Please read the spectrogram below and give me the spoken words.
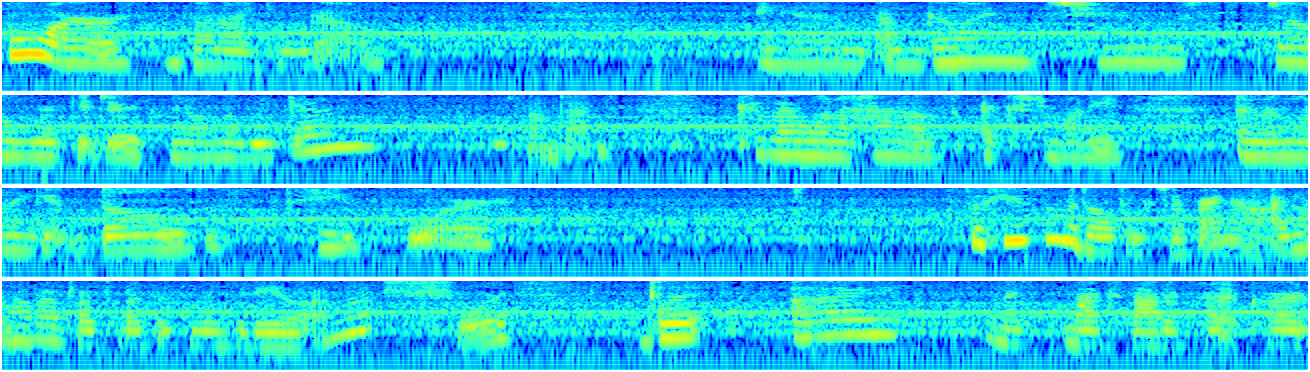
four, then I can go. And I'm going to still work at Dairy Queen on the weekends, sometimes, because I want to have extra money and I want to get bills paid for so here's some adulting stuff right now. I don't know if I've talked about this in the video. I'm not sure. But I maxed out a credit card.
